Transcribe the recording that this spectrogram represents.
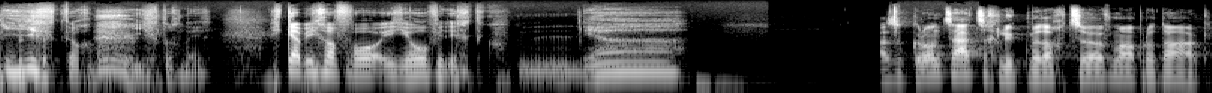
Ich doch nicht. Ich doch nicht. Ich glaube, ich habe vor, ja, vielleicht, ja, Also grundsätzlich lügt man doch zwölfmal pro Tag.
